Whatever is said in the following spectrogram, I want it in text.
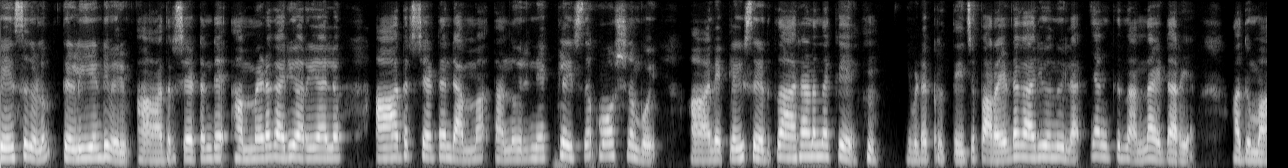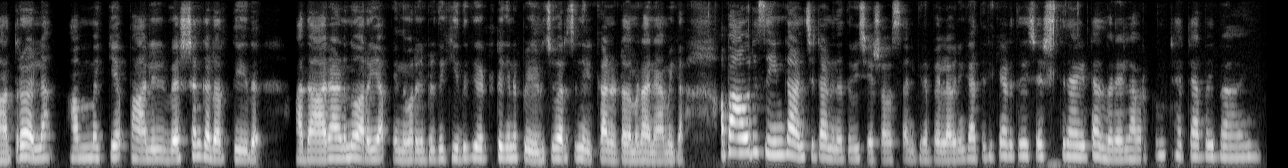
കേസുകളും തെളിയേണ്ടി വരും. ആദർശേട്ടന്റെ അമ്മയുടെ കാര്യം അറിയാലോ. ആദർശേട്ടന്റെ അമ്മ തന്ന ഒരു നെക്ലേസ് മോഷണം പോയി. ആ നെക്ലേസ് എടുത്തത് ആരാണെന്നൊക്കെ? ഇവിടെ പ്രത്യേകിച്ച് പറയേണ്ട കാര്യമൊന്നുമില്ല. ഞങ്ങൾക്ക് നന്നായിട്ട് അറിയാം. അതുമാത്രമല്ല അമ്മയ്ക്ക് പാലിൽ വിഷം കലർത്തിയത് അതാരാണെന്നും അറിയാം എന്ന് പറഞ്ഞപ്പോഴത്തേക്ക് ഇത് കേട്ടിട്ട് ഇങ്ങനെ പേടിച്ചു വരച്ച് നിൽക്കാൻ കേട്ടോ നമ്മുടെ അനാമിക. അപ്പൊ ആ ഒരു സീൻ കാണിച്ചിട്ടാണ് ഇന്നത്തെ വിശേഷം അവസാനിക്കുന്നത്. അപ്പൊ എല്ലാവരും കാത്തിരിക്കുക അടുത്ത വിശേഷത്തിനായിട്ട് അതുവരെ എല്ലാവർക്കും ടാറ്റാ ബൈ ബൈ.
